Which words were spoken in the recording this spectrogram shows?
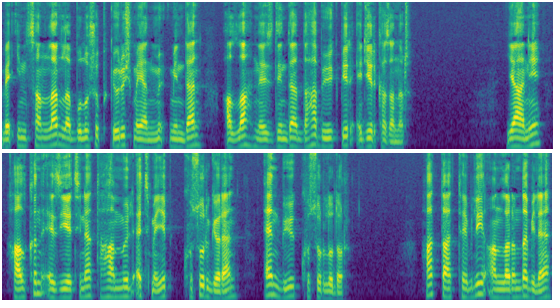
ve insanlarla buluşup görüşmeyen müminden Allah nezdinde daha büyük bir ecir kazanır. Yani halkın eziyetine tahammül etmeyip kusur gören en büyük kusurludur. Hatta tebliğ anlarında bile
